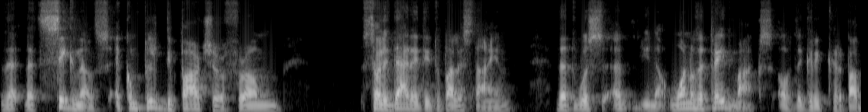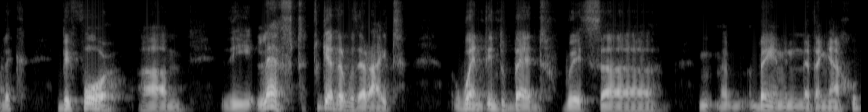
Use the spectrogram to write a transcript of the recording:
that, that signals a complete departure from solidarity to Palestine that was, uh, you know, one of the trademarks of the Greek Republic before um, the left, together with the right, went into bed with uh, Benjamin Netanyahu.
